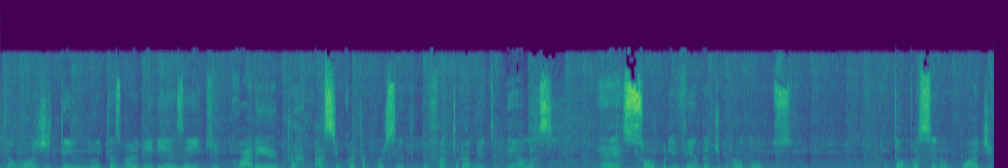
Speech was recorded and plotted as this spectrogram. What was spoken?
Então hoje tem muitas barbearias aí que 40 a 50% do faturamento delas é sobre venda de produtos. Então você não pode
